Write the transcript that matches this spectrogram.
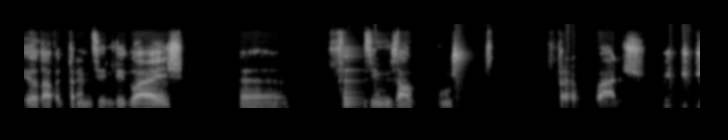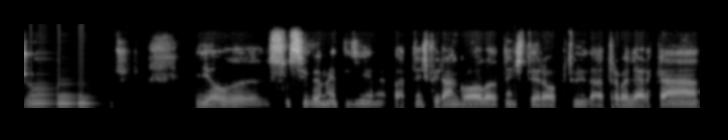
eu dava treinos individuais, uh, fazíamos alguns trabalhos juntos e ele sucessivamente dizia tens que ir a Angola, tens de ter a oportunidade de trabalhar cá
